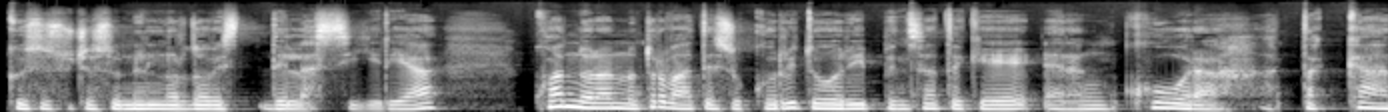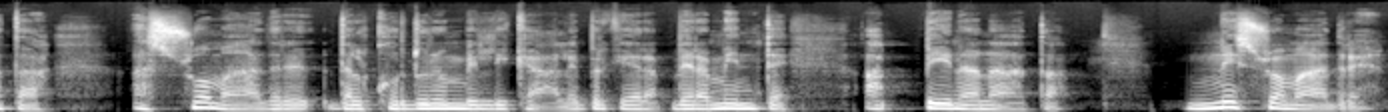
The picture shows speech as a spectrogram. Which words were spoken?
Questo è successo nel nord-ovest della Siria. Quando l'hanno trovata i soccorritori pensate che era ancora attaccata a sua madre dal cordone ombelicale perché era veramente appena nata. Né sua madre,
